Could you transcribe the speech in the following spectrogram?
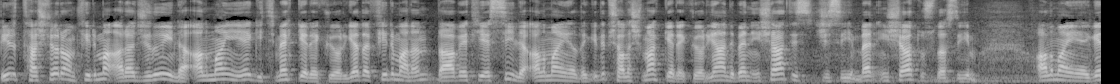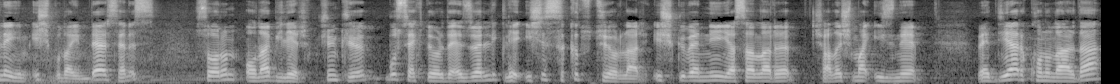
bir taşeron firma aracılığıyla Almanya'ya gitmek gerekiyor ya da firmanın davetiyesiyle Almanya'da gidip çalışmak gerekiyor. Yani ben inşaat işçisiyim, ben inşaat ustasıyım. Almanya'ya geleyim, iş bulayım derseniz sorun olabilir. Çünkü bu sektörde özellikle işi sıkı tutuyorlar. İş güvenliği yasaları, çalışma izni ve diğer konularda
